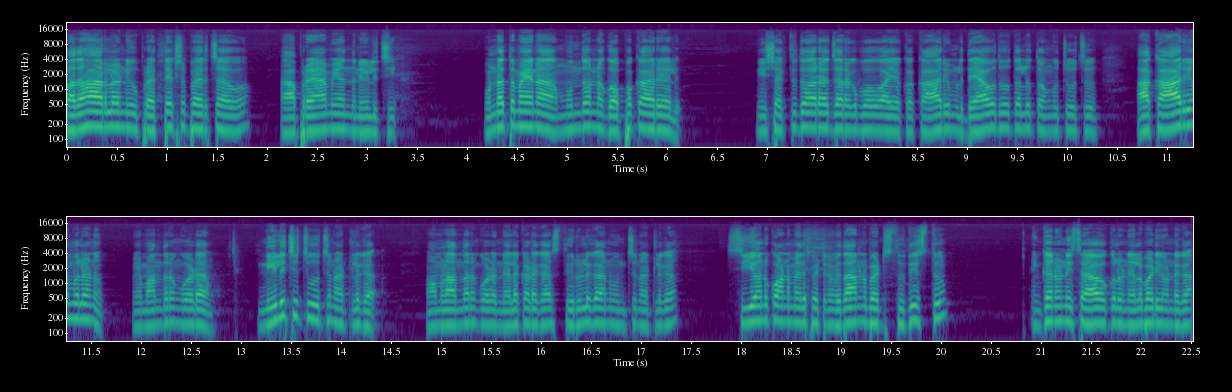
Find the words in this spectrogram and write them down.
పదహారులో నీవు ప్రత్యక్షపరిచావో ఆ ప్రేమ అందు నిలిచి ఉన్నతమైన ముందున్న గొప్ప కార్యాలు నీ శక్తి ద్వారా జరగబో ఆ యొక్క కార్యములు దేవదూతలు తొంగుచూచు ఆ కార్యములను మేమందరం కూడా నిలిచి చూచినట్లుగా మమ్మల్ని అందరం కూడా నిలకడగా స్థిరులుగాను ఉంచినట్లుగా సియోను కొండ మీద పెట్టిన విధానం బట్టి స్థుతిస్తూ ఇంకను నీ సేవకులు నిలబడి ఉండగా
